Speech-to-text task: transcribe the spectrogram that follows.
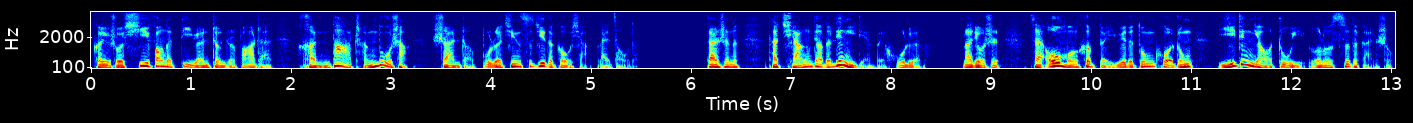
可以说西方的地缘政治发展很大程度上是按照布热津斯基的构想来走的。但是呢，他强调的另一点被忽略了，那就是在欧盟和北约的东扩中，一定要注意俄罗斯的感受。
